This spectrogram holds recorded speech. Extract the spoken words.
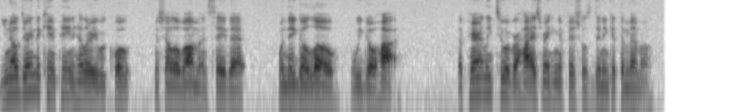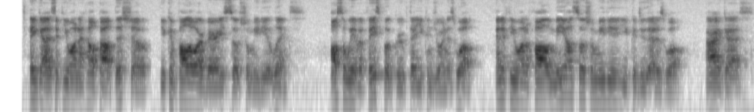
You know, during the campaign, Hillary would quote Michelle Obama and say that when they go low, we go high. Apparently, two of her highest ranking officials didn't get the memo. Hey guys, if you want to help out this show, you can follow our various social media links. Also, we have a Facebook group that you can join as well. And if you want to follow me on social media, you could do that as well. Alright guys,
